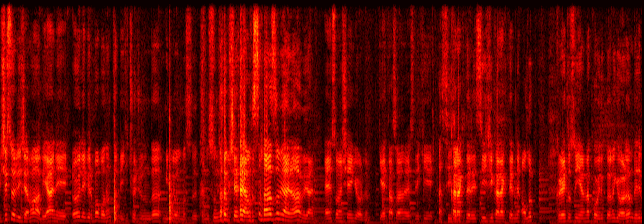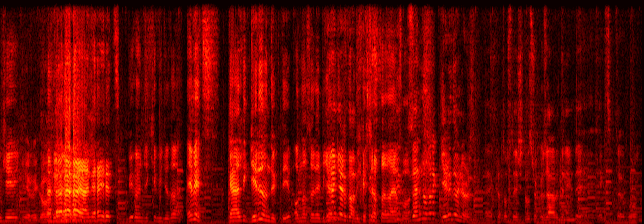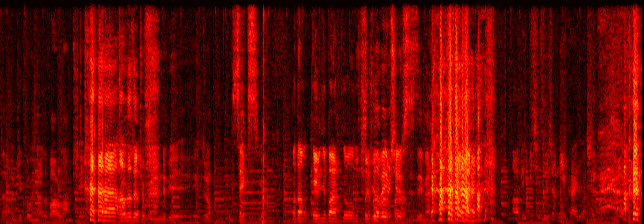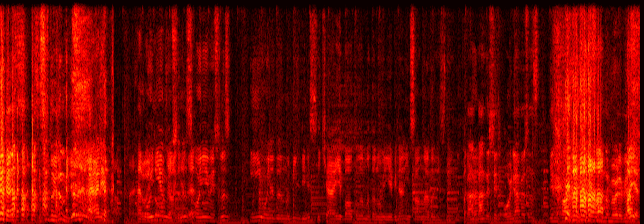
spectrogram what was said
Bir şey söyleyeceğim abi yani öyle bir babanın tabii ki çocuğunun da milli olması konusunda bir şeyler yapması lazım yani abi yani. En son şey gördüm. GTA San Andreas'daki Ha, CJ. karakteri, CG karakterini alıp Kratos'un yerine koyduklarını gördüm. Dedim ki Here we go. yani evet. Bir önceki videoda evet geldik geri döndük deyip ondan sonra birkaç, Yine geri döndük. birkaç hafta daha Biz yapma. düzenli olarak geri dönüyoruz. Ee, Kratos'ta yaşadığımız çok özel bir deneyimdi. Eksik tabii bu oyunda. Önceki oyunlarda var olan bir şey. Çok, Anladım. Çok önemli bir durum. Seks yok. Adam evli barklı olmuş İşte çocuğu bu da var benim falan. şerefsizliğim ya. Abi bir şey söyleyeceğim. Niye kaydı başladı? Sesi duydum biliyor musun? Yani Her oyunda olacağı oynayamıyorsanız, gibi. oynayamıyorsanız iyi oynadığını bildiğiniz, hikayeyi baltalamadan oynayabilen insanlardan izleyin mutlaka. Ben ben de şey oynayamıyorsanız falan sandım böyle bir. Hayır.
